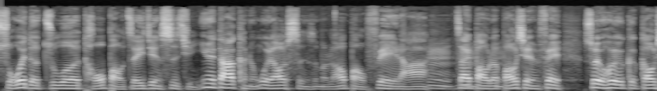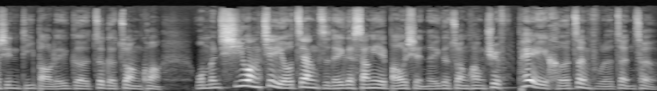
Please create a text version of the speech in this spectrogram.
所谓的足额投保这一件事情，因为大家可能为了要省什么劳保费啦、再保的保险费，所以会有一个高薪低保的一个这个状况。我们希望借由这样子的一个商业保险的一个状况，去配合政府的政策，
